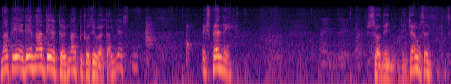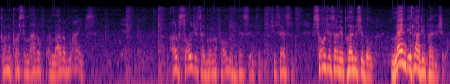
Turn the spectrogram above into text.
Not there, they're not there to not because they were attacked. Yes, expanding. So the, the general says it's going to cost a lot of a lot of lives. Of soldiers are going to fall in this. She says soldiers are replenishable. Land is not replenishable.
